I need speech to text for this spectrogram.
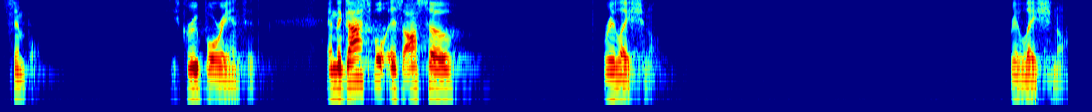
Simple. He's group oriented. And the gospel is also relational. Relational.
